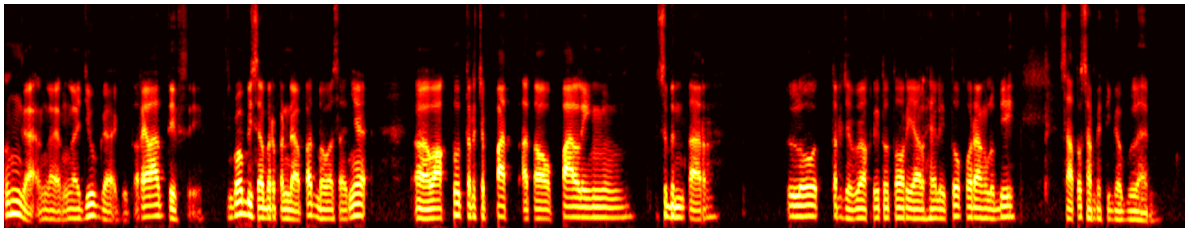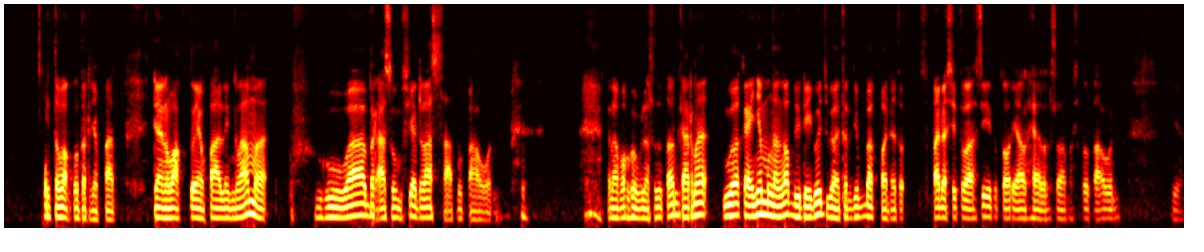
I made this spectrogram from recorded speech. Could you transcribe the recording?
enggak, enggak, enggak juga gitu. Relatif sih. Gue bisa berpendapat bahwasanya uh, waktu tercepat atau paling sebentar lo terjebak di tutorial hell itu kurang lebih 1 sampai 3 bulan. Itu waktu tercepat. Dan waktu yang paling lama gua berasumsi adalah satu tahun. Kenapa gue bilang satu tahun? Karena gue kayaknya menganggap diri gue juga terjebak pada pada situasi tutorial hell selama satu tahun. Ya.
